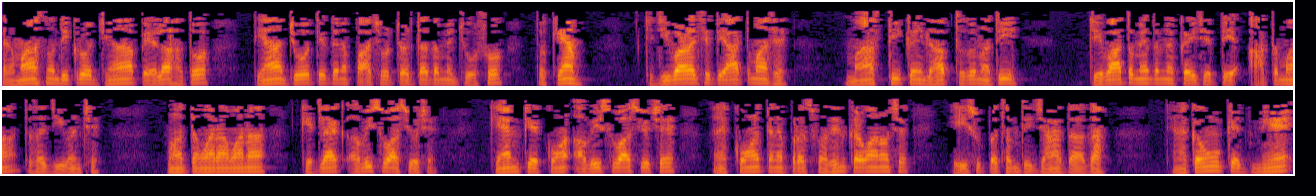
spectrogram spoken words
ધર્માસનો દીકરો જ્યાં પહેલા હતો, ત્યાં જો તે તેને પાછળ ચડતા તમે જોશો, તો કેમ? જે જીવાળે છે તે આત્મા છે. માંસથી કંઈ લાભ થતો નથી. જે વાતો મેં તમને કહી છે, તે આત્મા તથા જીવન છે. પણ તમારામાંના કેટલાક અવિશ્વાસીઓ છે. કેમ કે કોણ અવિશ્વાસીઓ છે અને કોણ તેને પરસ્વાધીન કરવાનો છે, એ ઈસુ પ્રથમથી જાણતા હતા. તેણે કહ્યું કે મેં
